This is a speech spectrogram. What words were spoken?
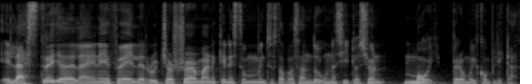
la estrella de la NFL, Richard Sherman, que en este momento está pasando una situación muy, pero muy complicada.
